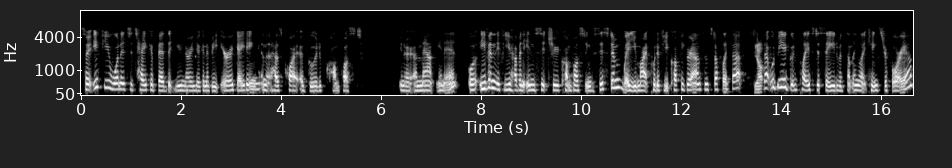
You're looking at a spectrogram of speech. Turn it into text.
So if you wanted to take a bed that you know you're going to be irrigating and that has quite a good compost, you know, amount in it, or even if you have an in situ composting system where you might put a few coffee grounds and stuff like that, Yeah. that would be a good place to seed with something like King Stropharia.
